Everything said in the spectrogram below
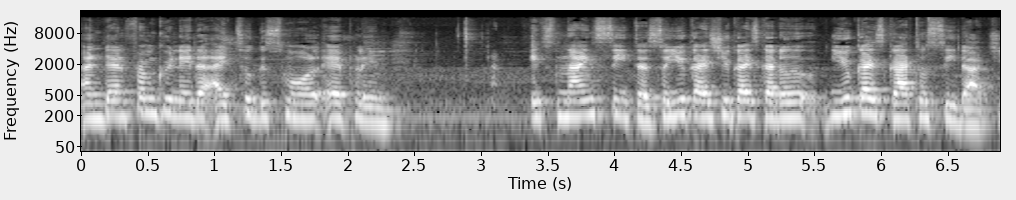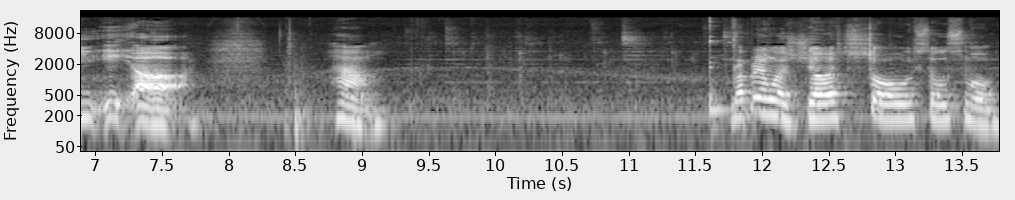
and then from Grenada I took the small airplane. It's nine seater. So you guys you guys got to you guys got to see that. You uh huh that plane was just so, so small.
